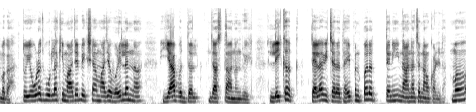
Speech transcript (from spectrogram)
बघा तो एवढंच बोलला की माझ्यापेक्षा माझ्या वडिलांना याबद्दल जास्त आनंद होईल. लेखक त्याला विचारत आहे पण परत त्यांनी नानाचं नाव काढलं. मग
